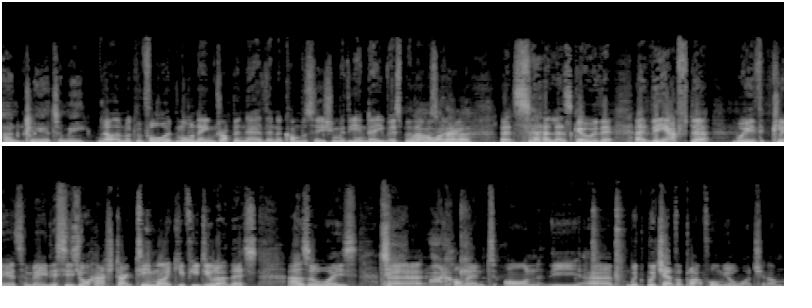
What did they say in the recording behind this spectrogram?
unclear to me. No, I'm looking forward. More name dropping there than a conversation with Ian Davis, but Well, that was great. Let's uh, let's go with it. Uh, the after with clear to me. This is your hashtag Team Mike. If you do like this, as always, uh, comment on the uh, whichever platform you're watching on.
